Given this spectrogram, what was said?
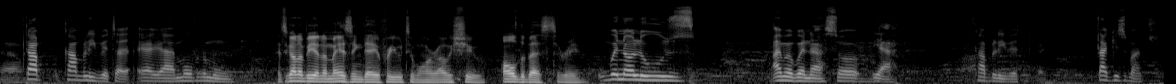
yeah. can't, can't believe it. I, I, I'm over the moon. It's gonna be an amazing day for you tomorrow. I wish you all the best, Serene. Win or lose, I'm a winner. So yeah, can't believe it. Thank you so much.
